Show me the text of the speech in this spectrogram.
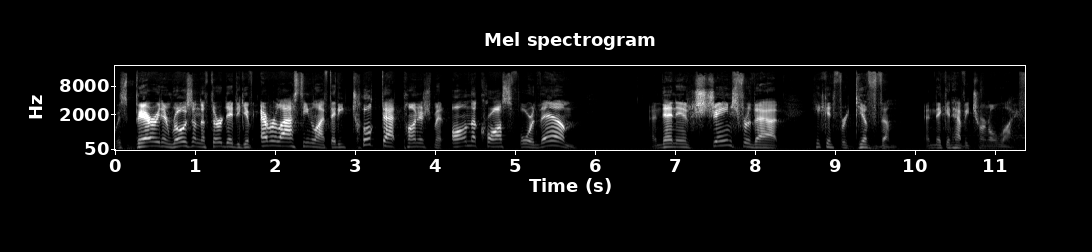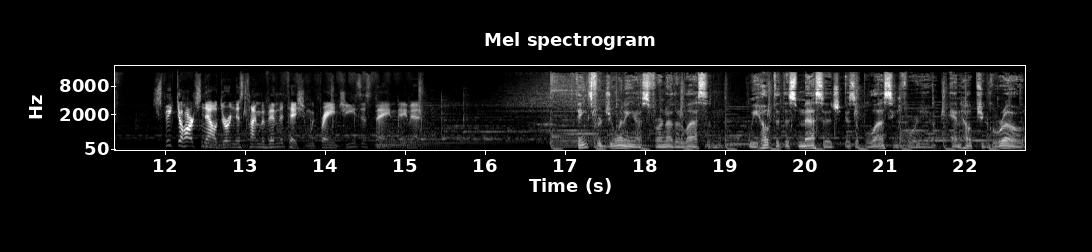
was buried, and rose on the third day to give everlasting life, that he took that punishment on the cross for them. And then in exchange for that, he can forgive them and they can have eternal life. Speak to hearts now during this time of invitation. We pray in Jesus' name. Amen. Thanks for joining us for another lesson. We hope that this message is a blessing for you and helps you grow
